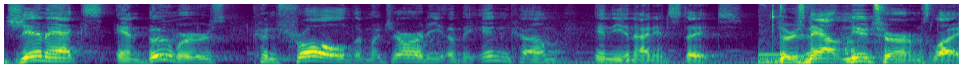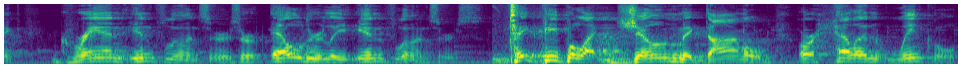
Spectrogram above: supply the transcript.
Gen X and boomers control the majority of the income in the United States. There's now new terms like grand influencers or elderly influencers. Take people like Joan McDonald or Helen Winkle.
